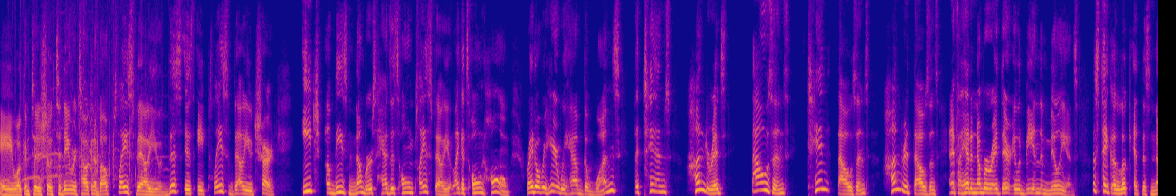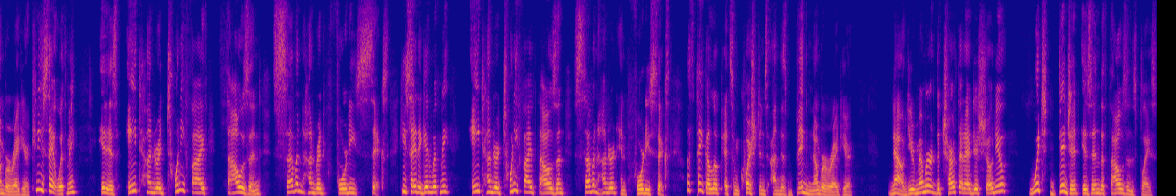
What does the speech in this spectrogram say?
Hey, welcome to the show. Today we're talking about place value. This is a place value chart. Each of these numbers has its own place value, like its own home. Right over here, we have the ones, the tens, hundreds, thousands, ten thousands, hundred thousands, and if I had a number right there, it would be in the millions. Let's take a look at this number right here. Can you say it with me? It is 825,746. Can you say it again with me? 825,746. Let's take a look at some questions on this big number right here. Now, do you remember the chart that I just showed you? Which digit is in the thousands place?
